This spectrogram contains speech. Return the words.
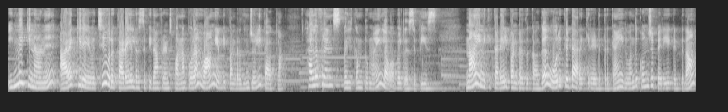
இன்னைக்கு நான் அரைக்கீரையை வச்சு ஒரு கடையல் ரெசிபி தான் ஃப்ரெண்ட்ஸ் பண்ண போகிறேன் வாங்க எப்படி பண்ணுறதுன்னு சொல்லி பார்க்கலாம். Hello friends welcome to my lovable recipes நான் இன்றைக்கி கடையில் பண்ணுறதுக்காக ஒரு கெட்டு அரைக்கீரை எடுத்திருக்கேன். இது வந்து கொஞ்சம் பெரிய கெட்டு தான்.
